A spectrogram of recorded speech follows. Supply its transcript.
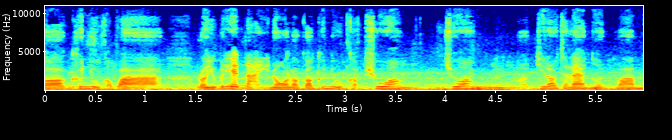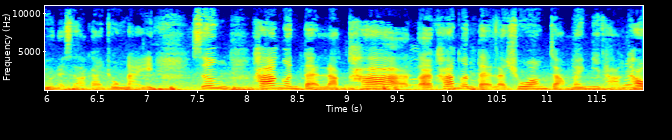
ก็ขึ้นอยู่กับว่าเราอยู่ประเทศไหนเนอะแล้วก็ขึ้นอยู่กับช่วงช่วงที่เราจะแลกเงินว่ามันอยู่ในสถานการณ์ช่วงไหน ซึ่งค่าเงินแต่ละค่าแต่ค่าเงินแต่ละช่วงจะไม่มีทางเท่า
